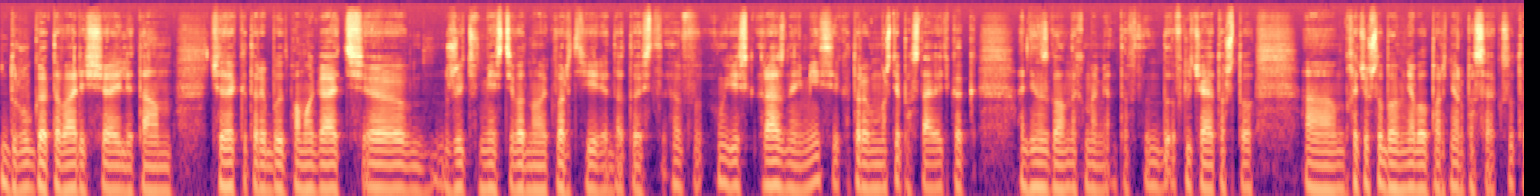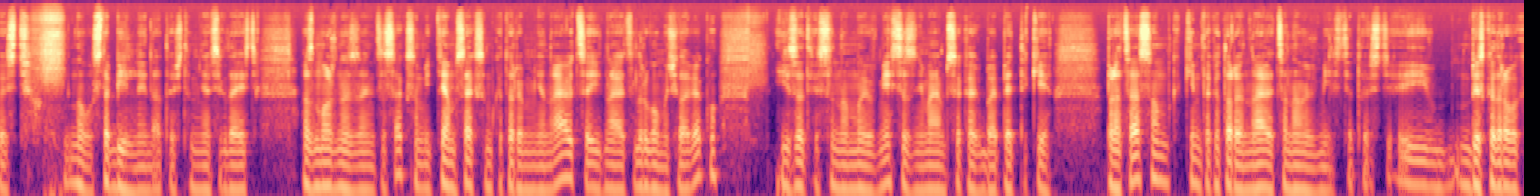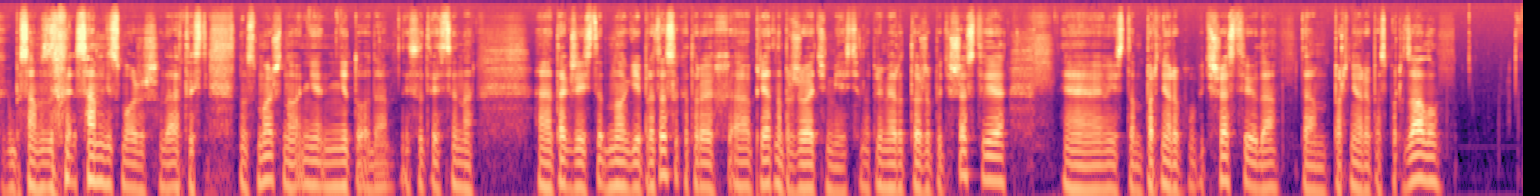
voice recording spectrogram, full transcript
друга, товарища или там человек, который будет помогать э, жить вместе в одной квартире, да, то есть э, ну, есть разные миссии, которые вы можете поставить как один из главных моментов, включая то, что э, хочу, чтобы у меня был партнер по сексу, то есть, ну, стабильный, да, то есть у меня всегда есть возможность заняться сексом и тем сексом, который мне нравится и нравится другому человеку, и, соответственно, мы вместе занимаемся как бы опять-таки процессом каким-то, который нравится нам вместе. То есть и без которого как бы сам, сам не сможешь, да, то есть, ну, сможешь, но не, не то, да. И, соответственно, э, также есть многие процессы, которых э, приятно проживать вместе. Например, тоже путешествие, э, есть там партнеры по путешествию, да, там партнеры по спортзалу,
